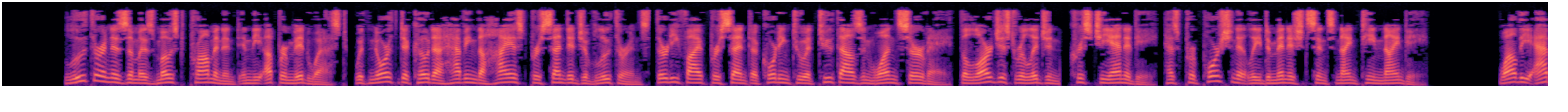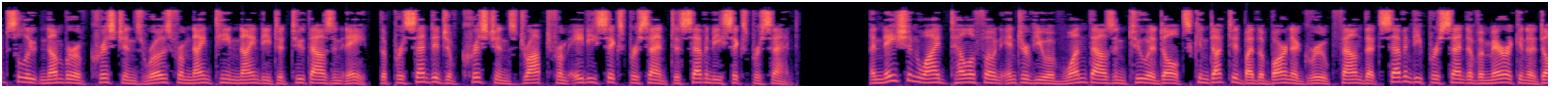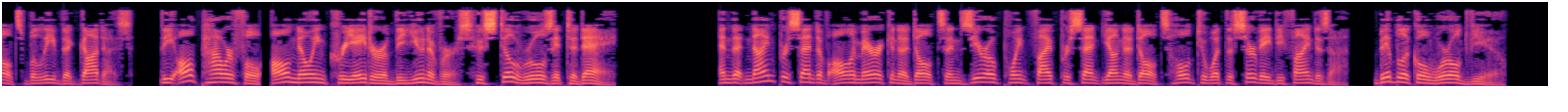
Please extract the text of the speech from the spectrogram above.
Lutheranism is most prominent in the upper Midwest, with North Dakota having the highest percentage of Lutherans 35% according to a 2001 survey. The largest religion, Christianity, has proportionately diminished since 1990. While the absolute number of Christians rose from 1990 to 2008, the percentage of Christians dropped from 86% to 76%. A nationwide telephone interview of 1,002 adults conducted by the Barna Group found that 70% of American adults believe that God is the all-powerful, all-knowing creator of the universe who still rules it today, and that 9% of all American adults and 0.5% young adults hold to what the survey defined as a biblical worldview.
